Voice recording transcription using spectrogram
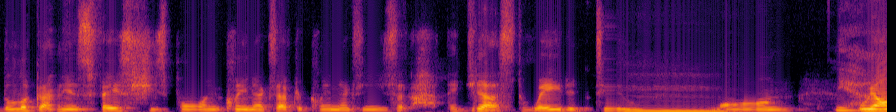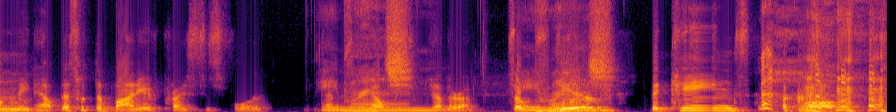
the look on his face, she's pulling Kleenex after Kleenex, and you said "Ah, they just waited too Mm. long. Yeah. We all need help. That's what the body of Christ is for. to help each other up. So Amen. give the kings a call.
